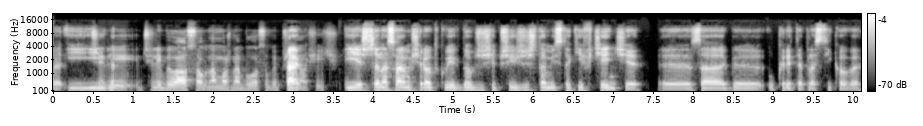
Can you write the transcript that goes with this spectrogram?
E, I, na, Czyli, czyli była osobna, można było sobie Tak. przenosić. I jeszcze na samym środku, jak dobrze się przyjrzysz, tam jest takie wcięcie e, za jakby ukryte plastikowe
